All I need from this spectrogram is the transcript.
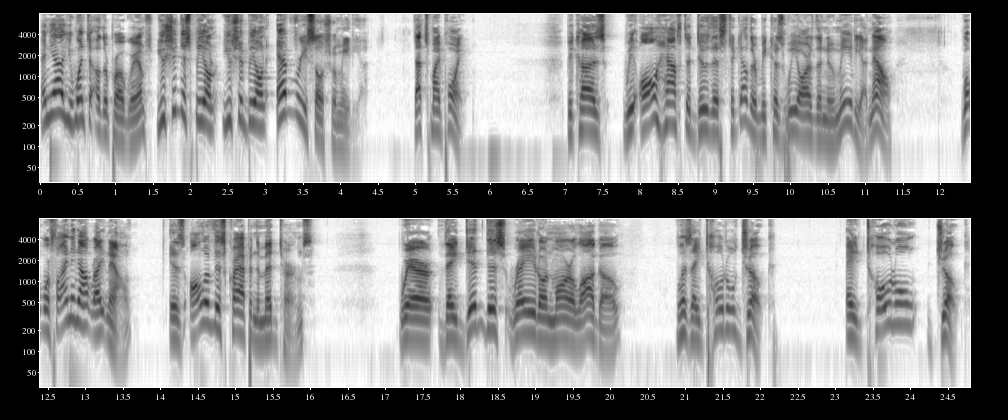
And yeah, you went to other programs. You should just be on you should be on every social media. That's my point. Because we all have to do this together because we are the new media. Now, what we're finding out right now is all of this crap in the midterms where they did this raid on Mar-a-Lago was a total joke. A total joke.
